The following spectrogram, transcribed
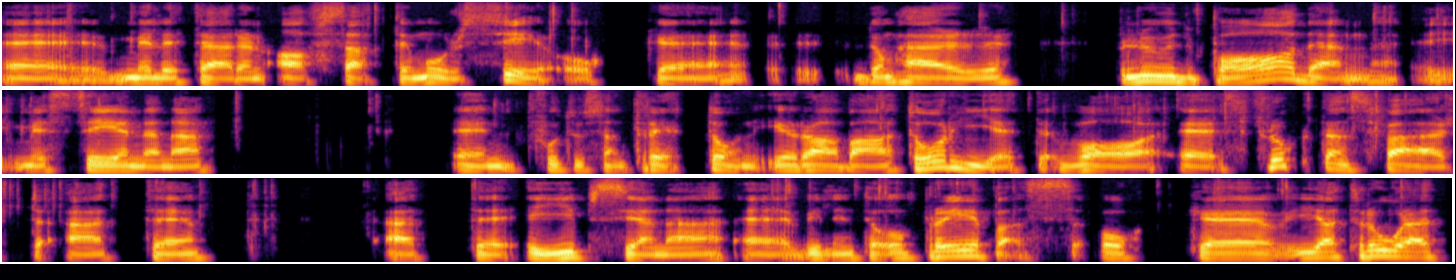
eh, militären avsatte Morsi och eh, de här blodbaden med scenerna 2013 i Rabatorget var eh, fruktansvärt att, eh, att Eh, egyptierna eh, vill inte upprepas. Och eh, jag tror att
